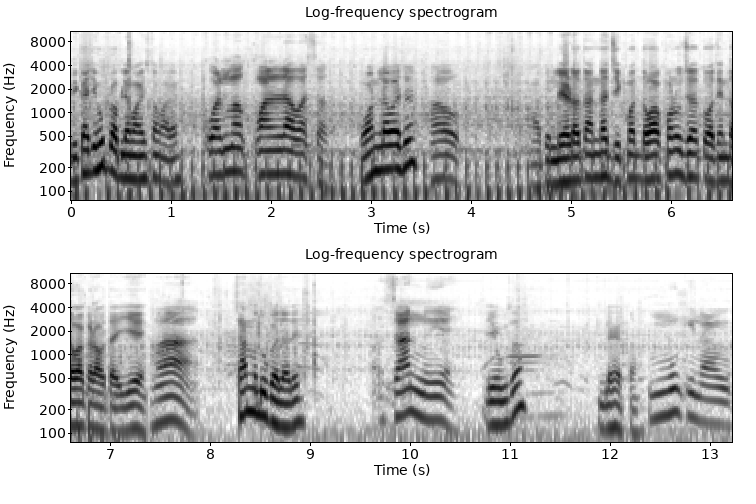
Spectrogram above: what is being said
વિકાજી શું પ્રોબ્લેમ આવ્યો છે તમારે? કોનમાં કોણ લાવે છે? કોણ લાવે છે? હા હા તો લેડો તો નજીકમાં દવાખાનું છે તો તેને દવા કરાવતા આવીએ હા. શાનનું બધું કરતા તે શાનનું એ. એવું છે લે હેઠા મૂકીને આવ્યું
